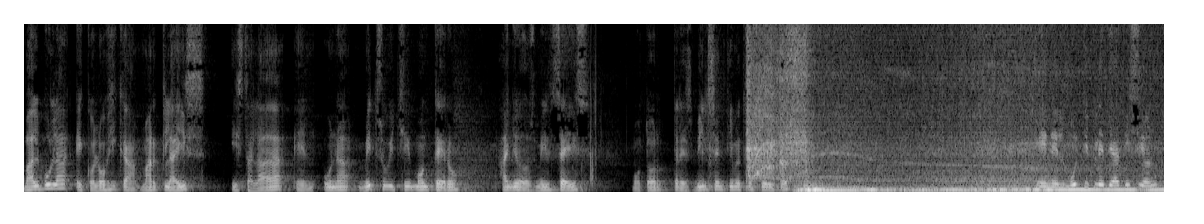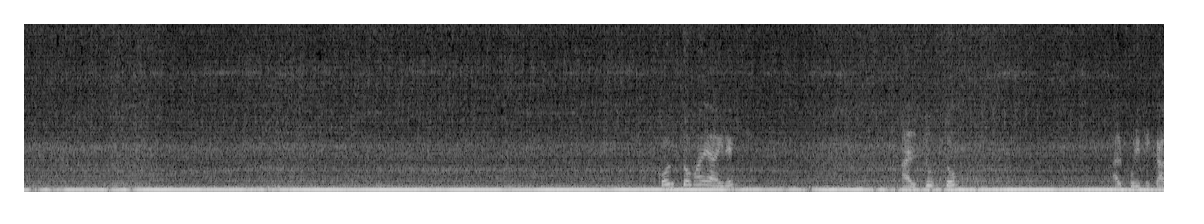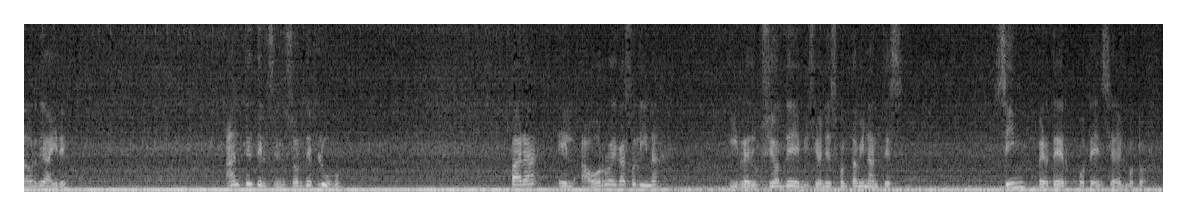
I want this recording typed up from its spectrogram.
Válvula ecológica Mark Lais instalada en una Mitsubishi Montero año 2006, motor 3000 centímetros cúbicos. En el múltiple de admisión con toma de aire al ducto al purificador de aire antes del sensor de flujo para el ahorro de gasolina y reducción de emisiones contaminantes sin perder potencia del motor.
